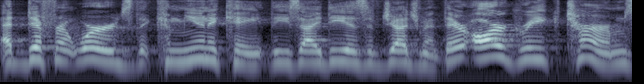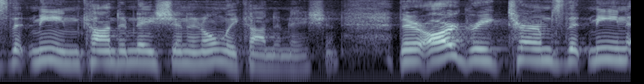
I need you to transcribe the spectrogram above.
at different words that communicate these ideas of judgment. There are Greek terms that mean condemnation and only condemnation. There are Greek terms that mean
